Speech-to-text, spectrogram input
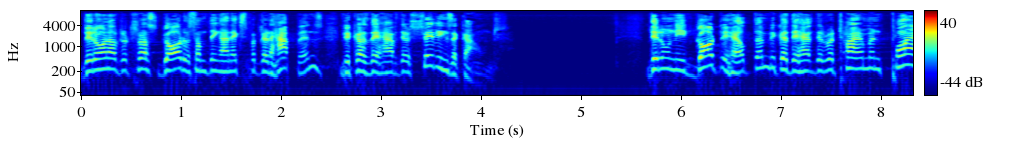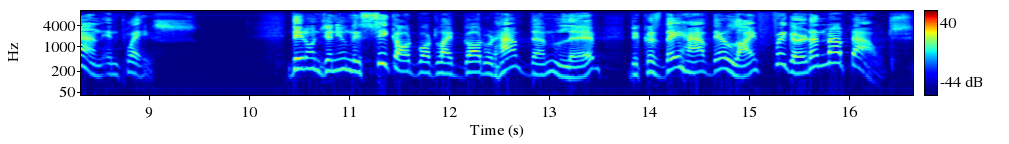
They don't have to trust God if something unexpected happens because they have their savings account. They don't need God to help them because they have their retirement plan in place. They don't genuinely seek out what life God would have them live because they have their life figured and mapped out.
